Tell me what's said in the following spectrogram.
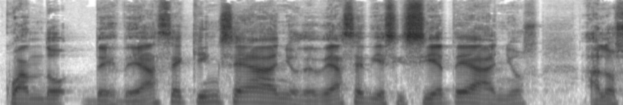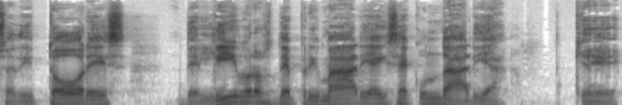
cuando desde hace 15 años, desde hace 17 años, a los editores de libros de primaria y secundaria que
